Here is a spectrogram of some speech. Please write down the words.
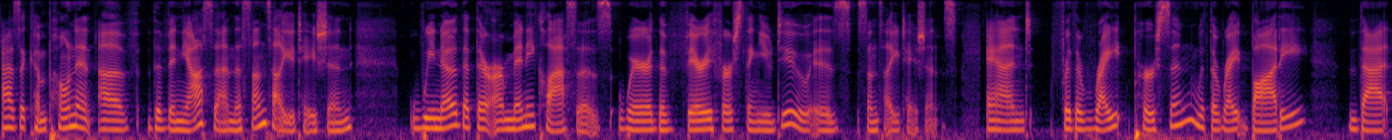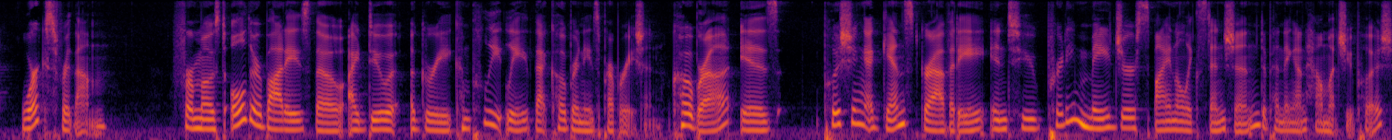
As a component of the vinyasa and the sun salutation, we know that there are many classes where the very first thing you do is sun salutations. And for the right person with the right body that works for them. For most older bodies, though, I do agree completely that Cobra needs preparation. Cobra is pushing against gravity into pretty major spinal extension, depending on how much you push,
